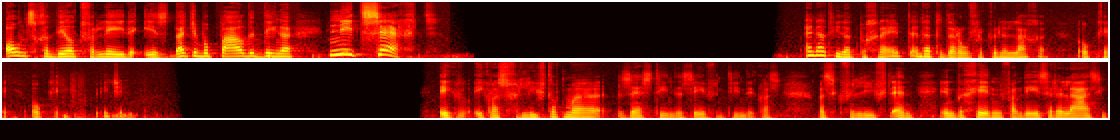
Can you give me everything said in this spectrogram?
ons gedeeld verleden is. Dat je bepaalde dingen niet zegt. En dat hij dat begrijpt en dat we daarover kunnen lachen. Oké, oké, weet je. Ik, ik was verliefd op mijn 16e, 17e. Ik was, was ik verliefd. En in het begin van deze relatie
